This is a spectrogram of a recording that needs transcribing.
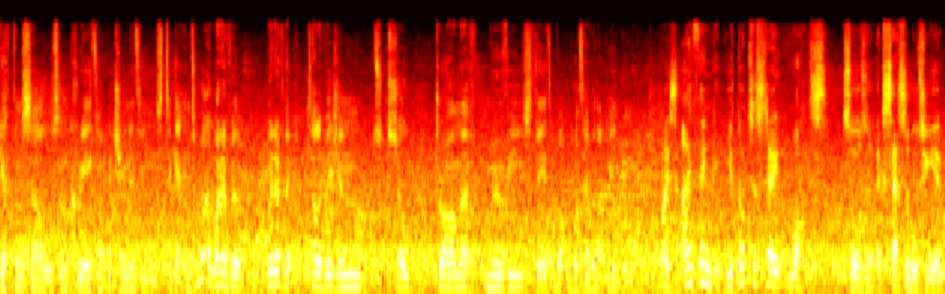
get themselves and create opportunities to get into whatever, whatever the television, soap, drama, movies, theatre, whatever that may be? Right, I think you've got to state what's sort of accessible to you.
